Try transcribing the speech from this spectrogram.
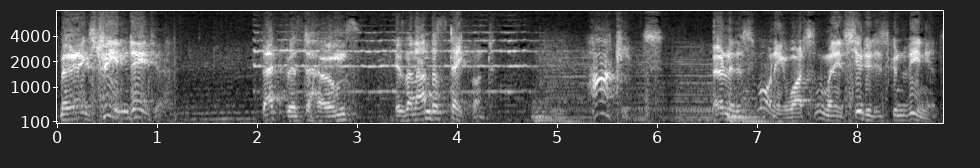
We're in extreme danger. That, Mr. Holmes, is an understatement. Harkins. Only this morning, Watson, when it suited his convenience.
